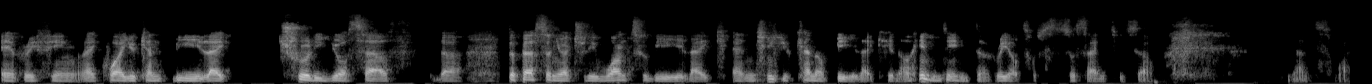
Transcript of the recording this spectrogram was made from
everything like where you can be like truly yourself the the person you actually want to be like and you cannot be like you know in, in the real society. So that's why.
